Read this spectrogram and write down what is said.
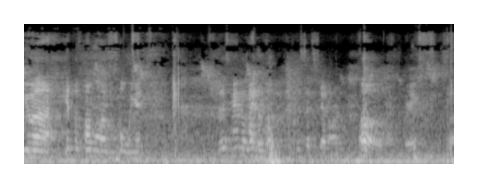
uh, hit the pommel as I was holding it. This handle kind of this that's dead on. Oh, okay, great. So.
